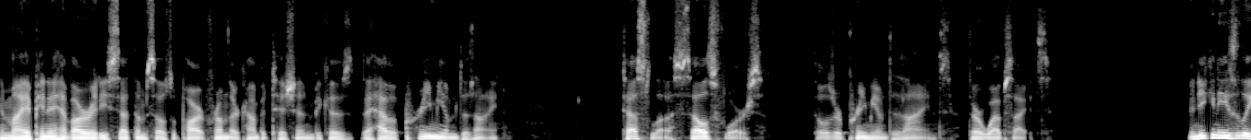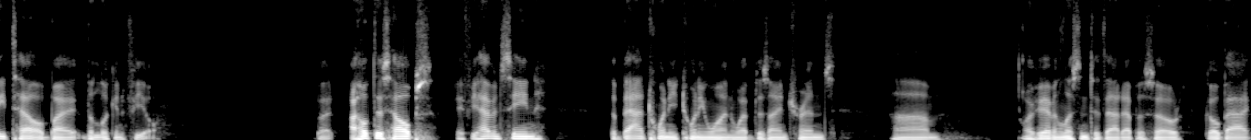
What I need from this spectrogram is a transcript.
in my opinion, have already set themselves apart from their competition because they have a premium design. Tesla, Salesforce, those are premium designs, their websites. And you can easily tell by the look and feel. But I hope this helps. If you haven't seen the bad 2021 web design trends. Um, or if you haven't listened to that episode, go back,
